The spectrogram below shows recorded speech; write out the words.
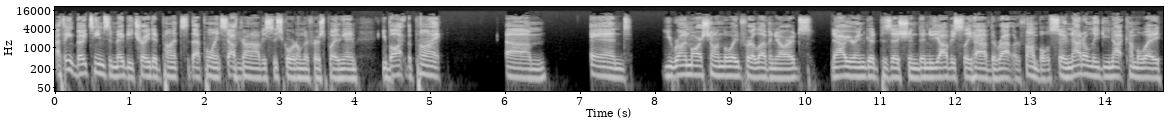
I think both teams had maybe traded punts at that point. South Carolina obviously scored on their first play of the game. You block the punt, um, and you run Marshawn Lloyd for 11 yards. Now you're in good position. Then you obviously have the Rattler fumble. So not only do you not come away,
